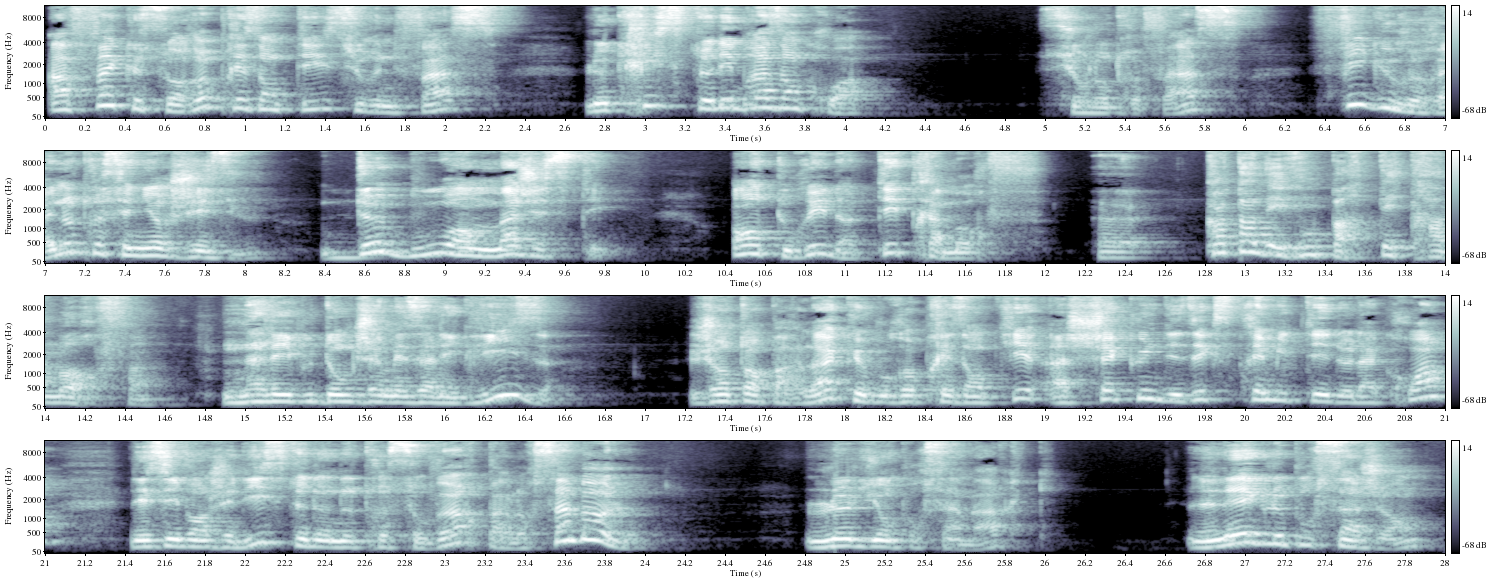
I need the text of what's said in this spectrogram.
afin que soit représenté sur une face le Christ les bras en croix. Sur l'autre face figurerait notre Seigneur Jésus, debout en majesté, entouré d'un tétramorphe. Euh, Qu'entendez-vous par tétramorphe? N'allez-vous donc jamais à l'église? J'entends par là que vous représentiez à chacune des extrémités de la croix les évangélistes de notre Sauveur par leur symbole. Le lion pour Saint Marc, l'aigle pour Saint Jean,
